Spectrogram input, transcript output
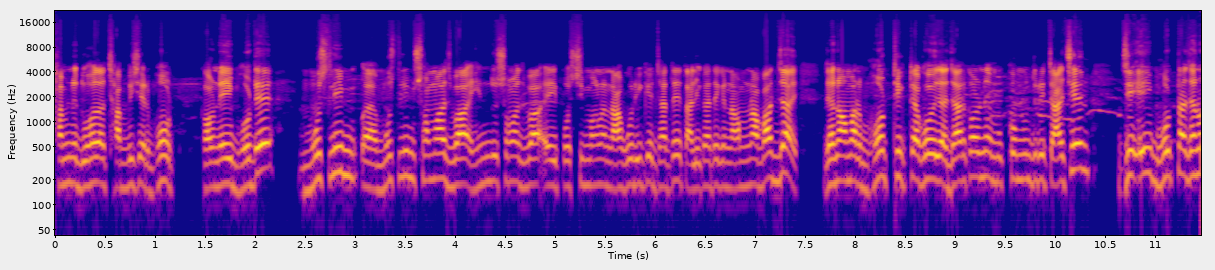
সামনে দু হাজার ভোট। কারণ এই ভোটে মুসলিম মুসলিম সমাজ বা হিন্দু সমাজ বা এই পশ্চিমবাংলার নাগরিকের যাতে তালিকা থেকে নাম না বাদ যায়, যেন আমার ভোট ঠিকঠাক হয়ে যায়। যার কারণে মুখ্যমন্ত্রী চাইছেন যে এই ভোটটা যেন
